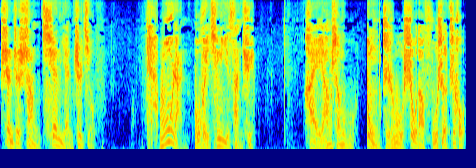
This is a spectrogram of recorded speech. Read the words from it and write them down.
甚至上千年之久。污染不会轻易散去，海洋生物、动植物受到辐射之后，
